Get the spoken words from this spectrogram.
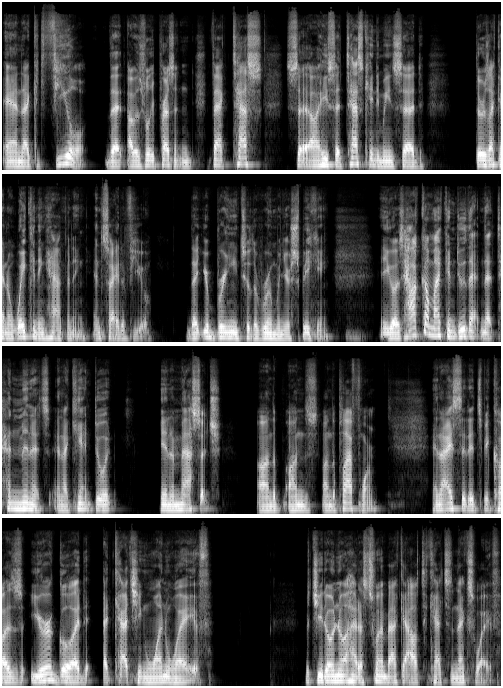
and I could feel that I was really present. In fact, Tess said, uh, he said Tess came to me and said, there's like an awakening happening inside of you that you're bringing to the room when you're speaking. And he goes, how come I can do that in that ten minutes and I can't do it in a message on the on the, on the platform? And I said, it's because you're good at catching one wave but you don't know how to swim back out to catch the next wave.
